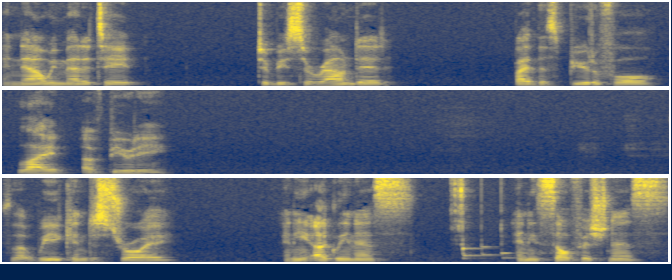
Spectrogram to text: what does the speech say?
And now we meditate to be surrounded by this beautiful light of beauty. So that we can destroy any ugliness, any selfishness,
